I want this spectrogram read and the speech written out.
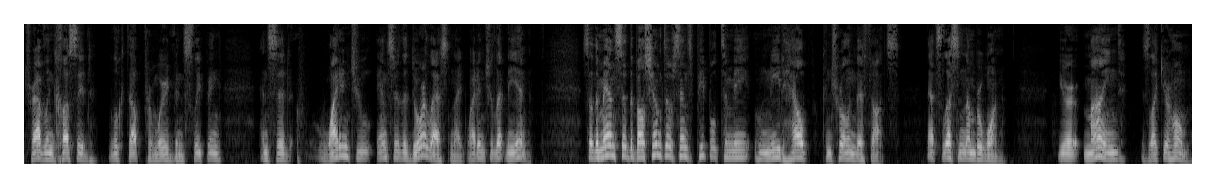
traveling chassid looked up from where he'd been sleeping and said, Why didn't you answer the door last night? Why didn't you let me in? So the man said, The Baal Shem Tov sends people to me who need help controlling their thoughts. That's lesson number one. Your mind is like your home.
